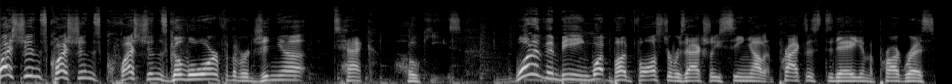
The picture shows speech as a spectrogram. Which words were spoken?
Questions, questions, questions galore for the Virginia Tech Hokies. One of them being what Bud Foster was actually seeing out at practice today and the progress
